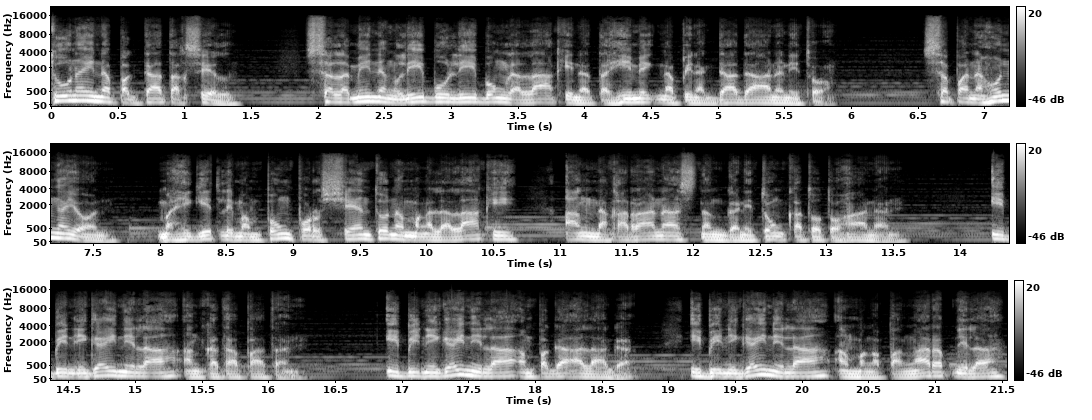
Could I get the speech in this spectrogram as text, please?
Tunay na pagtataksil. Salamin ng libu-libong lalaki na tahimik na pinagdadaanan nito. Sa panahon ngayon, mahigit 50% ng mga lalaki ang nakaranas ng ganitong katotohanan. Ibinigay nila ang katapatan. Ibinigay nila ang pag-aalaga. Ibinigay nila ang mga pangarap nila,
